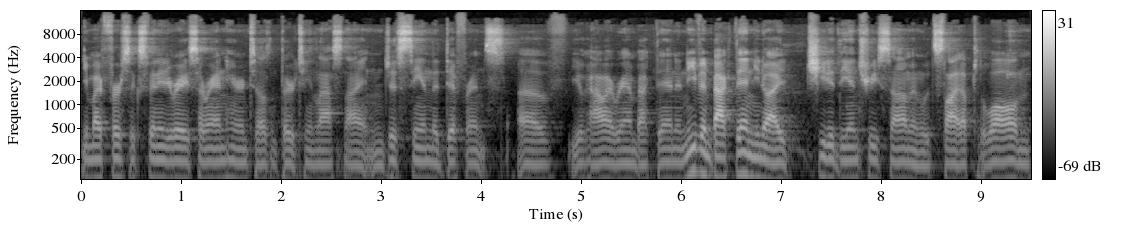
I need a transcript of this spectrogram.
my first Xfinity race. I ran here in 2013 last night, and just seeing the difference of you know, how I ran back then, and even back then, you know, I cheated the entry some and would slide up to the wall, and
